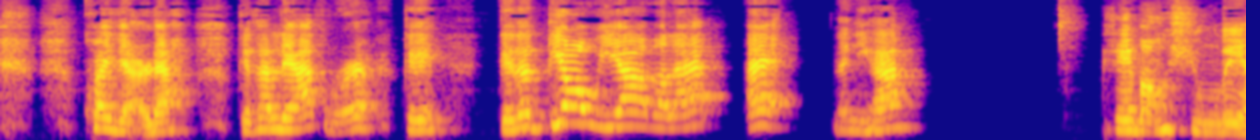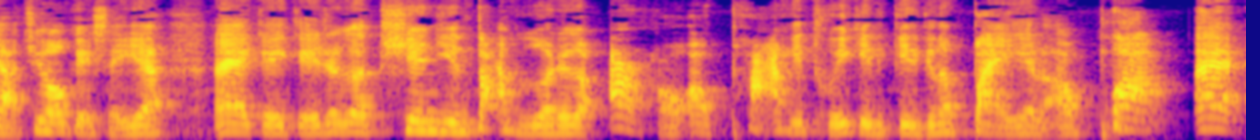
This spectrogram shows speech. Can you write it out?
快点的，给他俩腿给给他吊一下子来。哎，那你看，这帮兄弟呀，就要给谁呀？哎，给给这个天津大哥这个二豪啊，啪，给腿给给给他掰开了啊，啪。哎，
